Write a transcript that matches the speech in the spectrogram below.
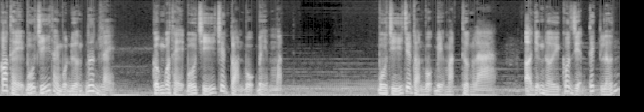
Có thể bố trí thành một đường đơn lẻ, Cũng có thể bố trí trên toàn bộ bề mặt. Bố trí trên toàn bộ bề mặt thường là Ở những nơi có diện tích lớn,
